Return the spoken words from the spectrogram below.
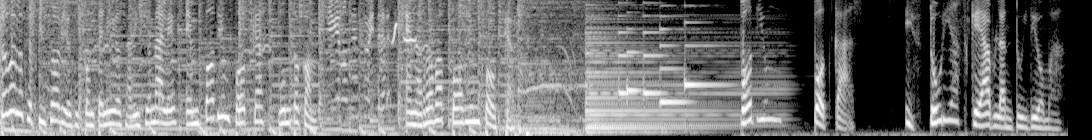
Todos los episodios y contenidos adicionales en podiumpodcast.com. Síguenos en Twitter en arroba podiumpodcast. Podium Podcast. Historias que hablan tu idioma.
